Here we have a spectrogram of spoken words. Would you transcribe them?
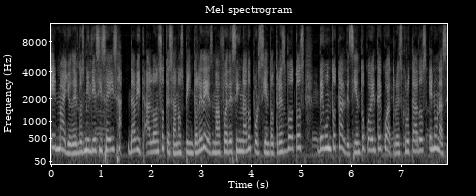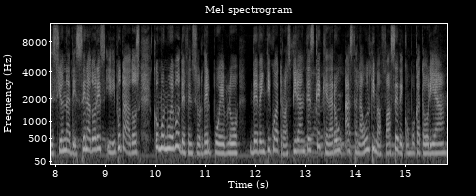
En mayo del 2016, David Alonso Tesanos Pinto Ledesma fue designado por 103 votos de un total de 144 escrutados en una sesión de senadores y diputados como nuevo defensor del pueblo, de 24 aspirantes que quedaron hasta la última fase de convocatoria.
